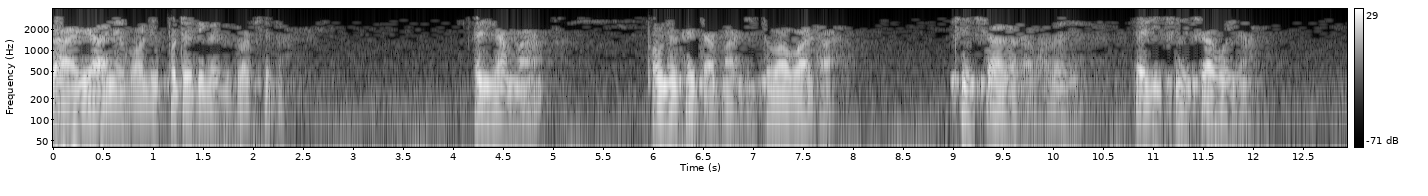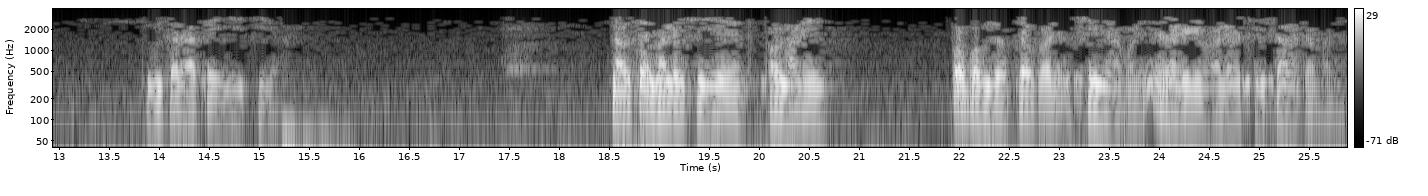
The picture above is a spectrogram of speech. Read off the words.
ကာယနဲ့ပေါ်လေးပုတ္တတိကဆိုဖြစ်တာအဲဒီကမှဖုံးတဲ့ခိုက်တာမှဒီတဘာဝသာထင်ရှားလာတာပါပဲအဲဒီထင်ရှားဖို့ရဒီဥစ္စာရာသိရည်ကြည့်တယ်နောက်ဆက်မှလို့ရှိရင်ဖုံးလာလေး ပေါ်ပေါ်ပြီးတော့ကြောက်သွားတဲ့အချင်းညာပေါ့လေအဲ့ဒါလေးတွေပါလည်းထင်ရှားလာတတ်ပါတယ်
